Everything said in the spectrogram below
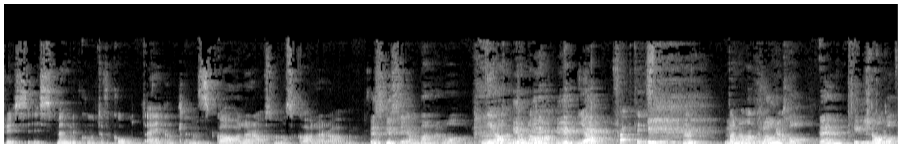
Precis, men kota för kota egentligen. Skalar av som man skalar av. Jag skulle säga banan. Ja, en banan. Ja, faktiskt. Mm, banan, det var Från bra. toppen till Från botten.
